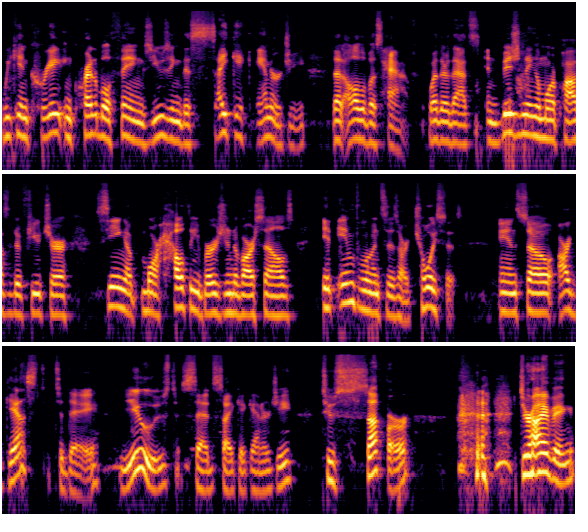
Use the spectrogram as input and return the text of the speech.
we can create incredible things using this psychic energy that all of us have whether that's envisioning a more positive future seeing a more healthy version of ourselves. It influences our choices. And so our guest today used said psychic energy to suffer driving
